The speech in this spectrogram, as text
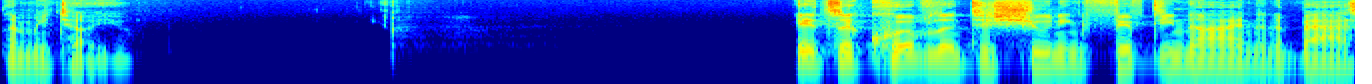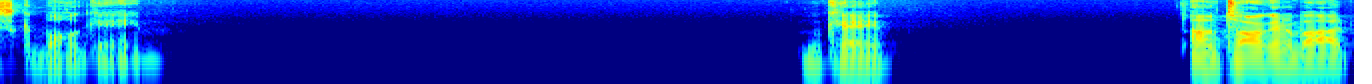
let me tell you. It's equivalent to shooting 59 in a basketball game. Okay. I'm talking about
